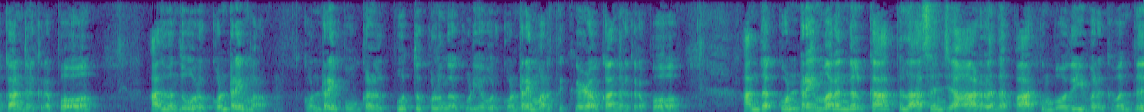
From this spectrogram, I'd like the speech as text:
உட்கார்ந்துருக்கிறப்போ அது வந்து ஒரு கொன்றை மரம். கொன்றை பூக்கள் பூத்து குலுங்கக்கூடிய ஒரு கொன்றை மரத்துக்கு கீழே உட்கார்ந்துருக்கிறப்போ அந்த கொன்றை மரங்கள் காற்றுல அசைஞ்சு ஆடுறதை பார்க்கும்போது இவருக்கு வந்து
